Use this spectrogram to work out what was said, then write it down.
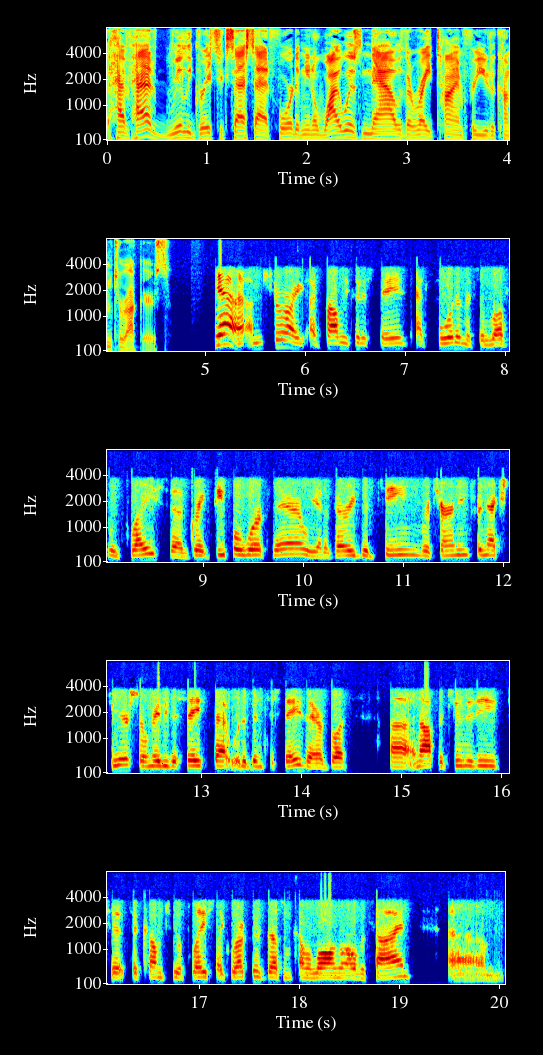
have had really great success at Fordham? You know, why was now the right time for you to come to Rutgers? Yeah, I'm sure I, I probably could have stayed at Fordham. It's a lovely place. Uh, great people work there. We had a very good team returning for next year, so maybe the safe bet would have been to stay there. But uh, an opportunity to, to come to a place like Rutgers doesn't come along all the time. Um,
